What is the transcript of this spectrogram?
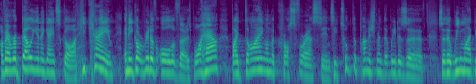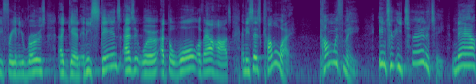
of our rebellion against God. He came and he got rid of all of those. Why? How? By dying on the cross for our sins. He took the punishment that we deserved so that we might be free, and he rose again. And he stands, as it were, at the wall of our hearts and he says, Come away, come with me into eternity, now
